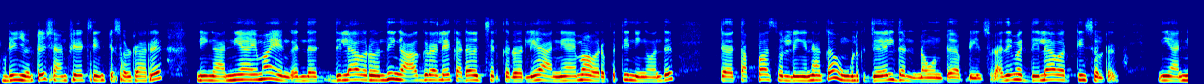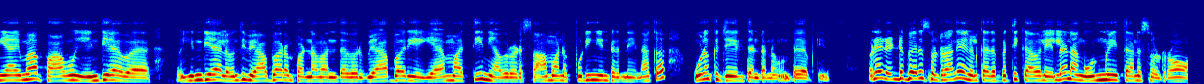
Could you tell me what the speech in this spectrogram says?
அப்படின்னு சொல்லிட்டு ஷம்ஷேத் சிங்கிட்ட சொல்றாரு. நீங்க அநியாயமா எங்க இந்த திலாவர் வந்து இங்க ஆக்ராலே கடை வச்சிருக்கிறவர் இல்லையா? அநியாயமா அவரை பத்தி நீங்க வந்து த- தப்பா சொன்னீங்கன்னாக்கா உங்களுக்கு ஜெயில் தண்டனை உண்டு. அப்படின்னு சொல்லி அதே மாதிரி திலாவர்ட்டையும் சொல்றாரு. நீ அநியாயமா பாவம் இந்தியாவை இந்தியால வந்து வியாபாரம் பண்ண வந்த ஒரு வியாபாரியை ஏமாத்தி நீ அவரோட சாமான புடிங்கிட்டு இருந்தீங்கன்னாக்கா உனக்கு ஜெயில் தண்டனை உண்டு. அப்படின்னு. உடனே ரெண்டு பேரும் சொல்றாங்க எங்களுக்கு அதை பத்தி கவலை இல்லை நாங்க உண்மையை தானே சொல்றோம்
